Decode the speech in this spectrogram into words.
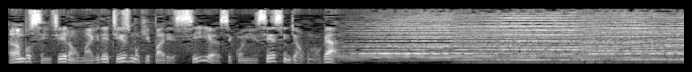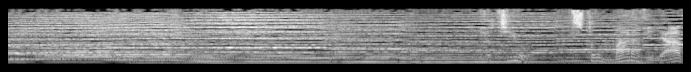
Ambos sentiram um magnetismo que parecia se conhecessem de algum lugar. Meu tio, estou maravilhado.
